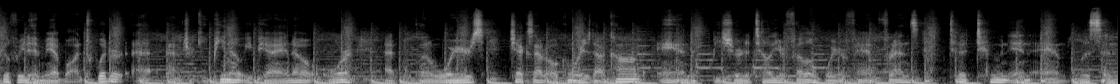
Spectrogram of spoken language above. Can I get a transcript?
Feel free to hit me up on Twitter at Patrick Epino, E-P-I-N-O, or at Oakland Warriors. Check us out at oaklandwarriors.com and be sure to tell your fellow Warrior fan friends to tune in and listen.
